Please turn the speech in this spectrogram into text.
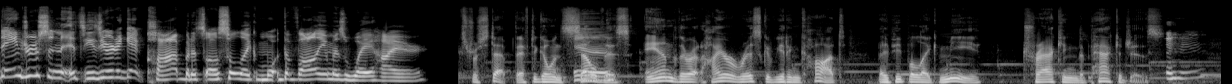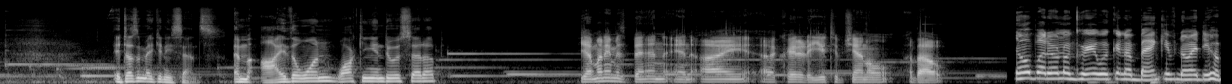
dangerous and it's easier to get caught, but it's also like more, the volume is way higher. Extra step? They have to go and sell Yeah. this, and they're at higher risk of getting caught by people like me tracking the packages. Mm-hmm. It doesn't make any sense. Am I the one walking into a setup? Yeah, my name is Ben, and I uh, created a YouTube channel about. No, but I don't agree. Working a bank, you have no idea how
